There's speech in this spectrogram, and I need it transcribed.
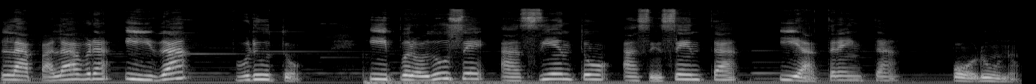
la palabra y da fruto y produce a ciento, a sesenta y a treinta por uno.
